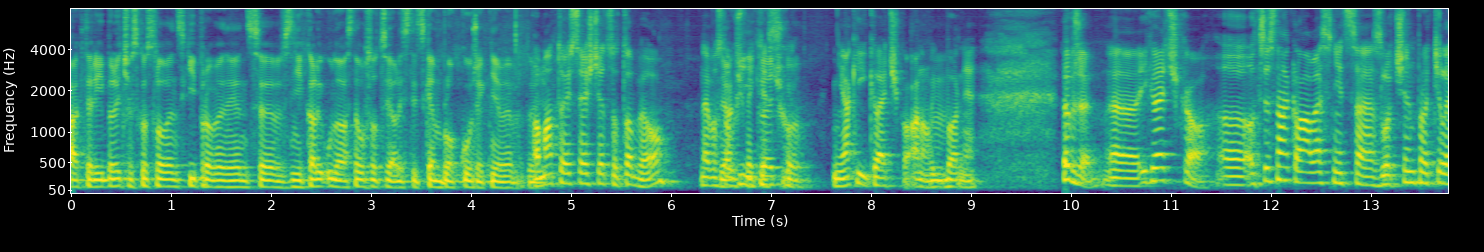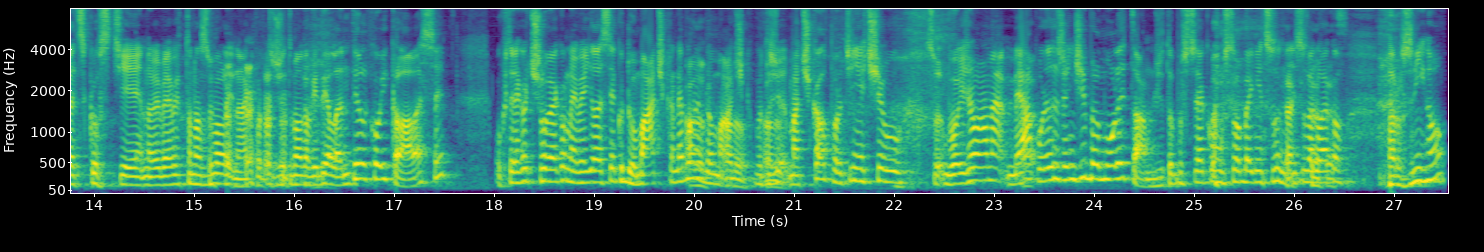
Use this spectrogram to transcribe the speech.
a který byly československý provenience, vznikaly u nás nebo v socialistickém bloku, řekněme. Protože... Pamatuješ se ještě, co to bylo? Nebo Nějaký IQčko. Nějaký IQčko, ano, hmm. výborně. Dobře, IQčko, uh, otřesná klávesnice, zločin proti lidskosti, nevím, jak bych to nazval jinak, protože to má taky ty lentilkový klávesy, u kterého člověk jako nevěděl, jestli jako domáčka nebo ano, nedomáčka, ano, protože ano. mačkal proti něčemu, co, máme, já podezření, že byl molitan, že to prostě jako muselo být něco, něco takhle jako hroznýho.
